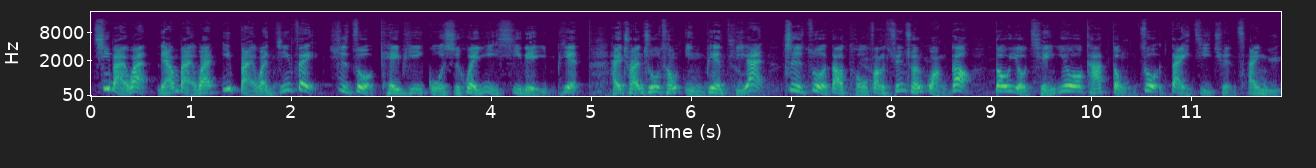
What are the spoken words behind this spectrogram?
七百万、两百万、一百万经费制作 KP 国事会议系列影片，还传出从影片提案制作到投放宣传广告。都有前优优卡董座代际权参与，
